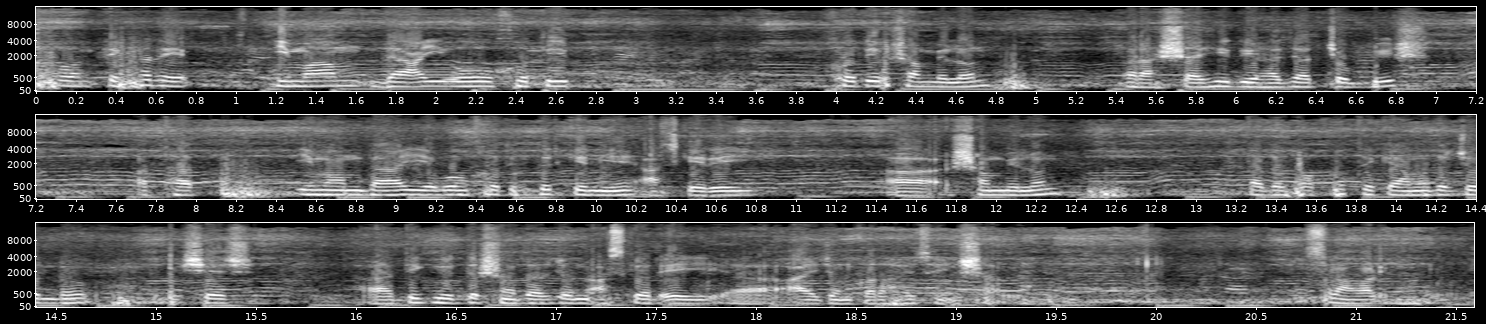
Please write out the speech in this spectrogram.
এখন এখানে ইমাম দায়ী ও খতিব খতিব সম্মেলন, রাজশাহী দুই হাজার চব্বিশ। অর্থাৎ ইমাম দায়ী এবং খতিবদেরকে নিয়ে আজকের এই সম্মেলন। তাদের পক্ষ থেকে আমাদের জন্য বিশেষ দিক নির্দেশনা দেওয়ার জন্য আজকের এই আয়োজন করা হয়েছে, ইনশাআল্লাহ। আসসালামু আলাইকুম।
